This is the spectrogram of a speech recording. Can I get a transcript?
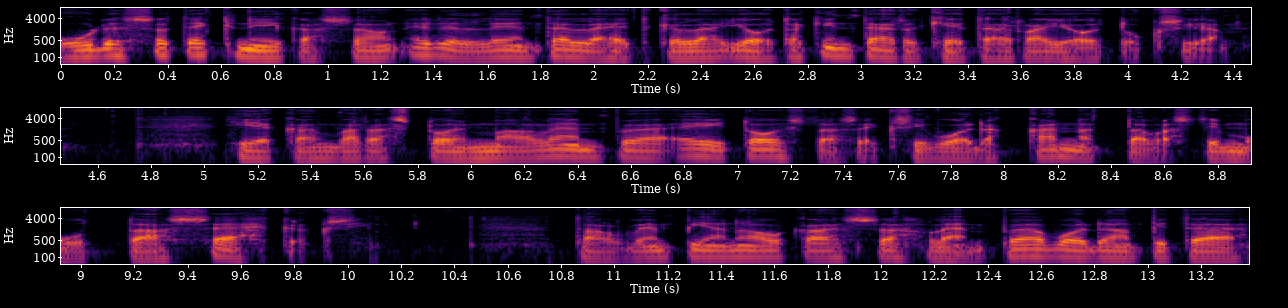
Uudessa tekniikassa on edelleen tällä hetkellä joitakin tärkeitä rajoituksia. Hiekan varastoimaa lämpöä ei toistaiseksi voida kannattavasti muuttaa sähköksi. Talven pian alkaessa lämpöä voidaan pitää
